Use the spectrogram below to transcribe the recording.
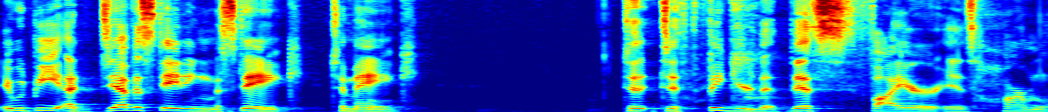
It would be a devastating mistake to make to, to figure that this fire is harmless.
